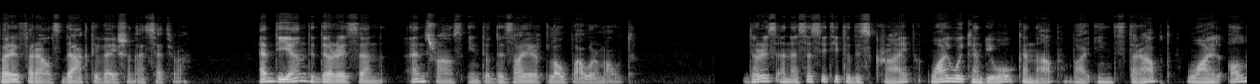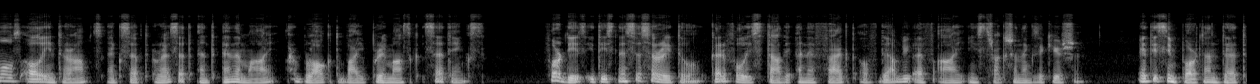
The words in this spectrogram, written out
peripherals deactivation, etc. At the end there is an entrance into desired low power mode. There is a necessity to describe why we can be woken up by interrupt while almost all interrupts except reset and NMI are blocked by PRIMASK settings. For this it is necessary to carefully study an effect of WFI instruction execution. It is important that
